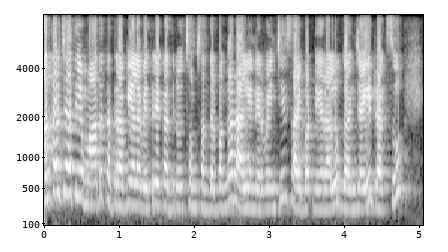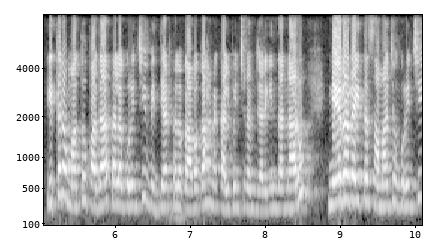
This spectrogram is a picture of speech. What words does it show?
అంతర్జాతీయ మాదక ద్రవ్యాల వ్యతిరేక దినోత్సవం సందర్భంగా ర్యాలీ నిర్వహించి సైబర్ నేరాలు గంజాయి డ్రగ్స్ ఇతర మత్తు పదార్థాల గురించి విద్యార్థులకు అవగాహన కల్పించడం జరిగిందన్నారు. నేర రహిత సమాజం గురించి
